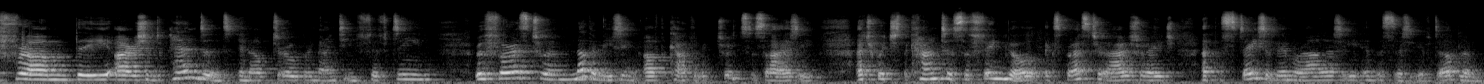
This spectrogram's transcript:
from the Irish Independent in October 1915 refers to another meeting of the Catholic Truth Society, at which the Countess of Fingall expressed her outrage at the state of immorality in the city of Dublin.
